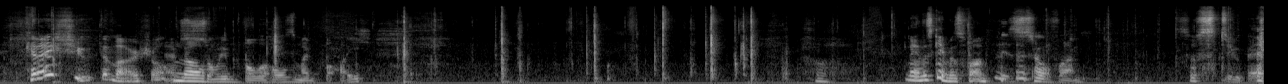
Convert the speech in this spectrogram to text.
Can I shoot the marshal? I have No. so many bullet holes in my body. Man, this game is fun. It's so fun. So stupid.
